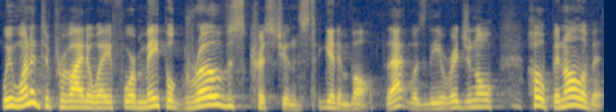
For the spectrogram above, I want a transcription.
we wanted to provide a way for Maple Grove's Christians to get involved. That was the original hope in all of it.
